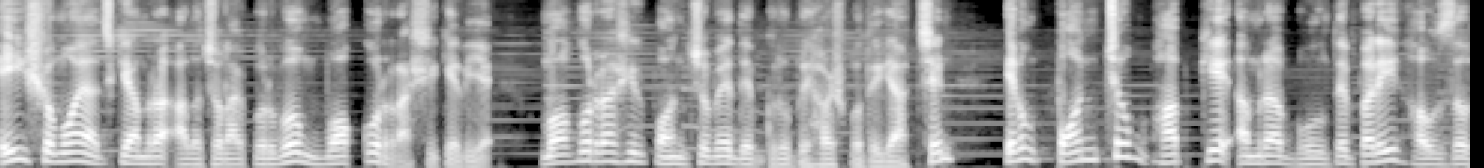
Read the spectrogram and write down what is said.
এই সময় আজকে আমরা আলোচনা করব মকর রাশিকে নিয়ে। মকর রাশির পঞ্চমে দেবগুরু বৃহস্পতি যাচ্ছেন। এবং পঞ্চম ভাবকে আমরা বলতে পারি house of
